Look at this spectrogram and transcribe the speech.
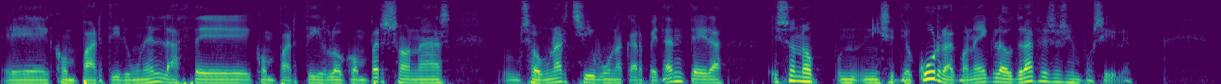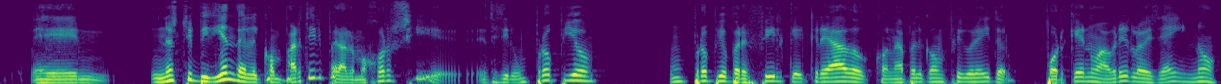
Eh, compartir un enlace, compartirlo con personas, sobre un archivo, una carpeta entera. Eso no ni se te ocurra. Con iCloud Drive eso es imposible. Eh, no estoy pidiéndole compartir, pero a lo mejor sí. Es decir, un propio, un propio perfil que he creado con Apple Configurator, ¿por qué no abrirlo desde ahí? No,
